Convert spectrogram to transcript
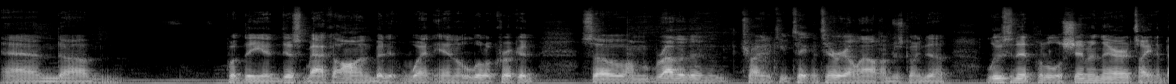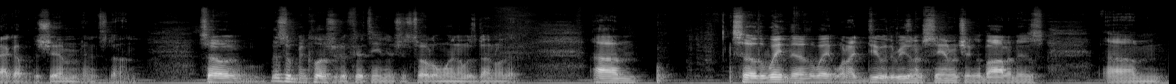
and um, put the disc back on, but it went in a little crooked. So um, rather than trying to keep tape material out, I'm just going to loosen it, put a little shim in there, tighten it back up with the shim, and it's done. So this would have been closer to 15 inches total when I was done with it. Um, so the way the, the, way what I do, the reason I'm sandwiching the bottom is, um,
